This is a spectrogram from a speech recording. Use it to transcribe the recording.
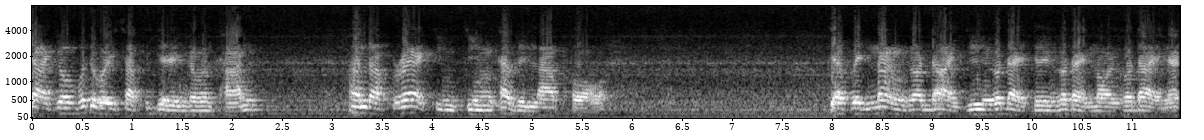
ญาติโยมพุทธบริษัทที่เจริญกรรมฐาน อันดับแรกจริง ๆ ถ้าเวลาพอ จะเป็นนั่งก็ได้ ยืนก็ได้เดินก็ได้นอนก็ได้นะ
